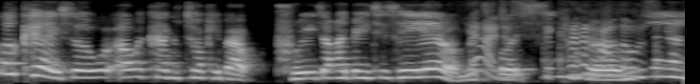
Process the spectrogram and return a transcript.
Okay, so are we kind of talking about pre-diabetes here? yeah, just syndrome? kind of how those yeah,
